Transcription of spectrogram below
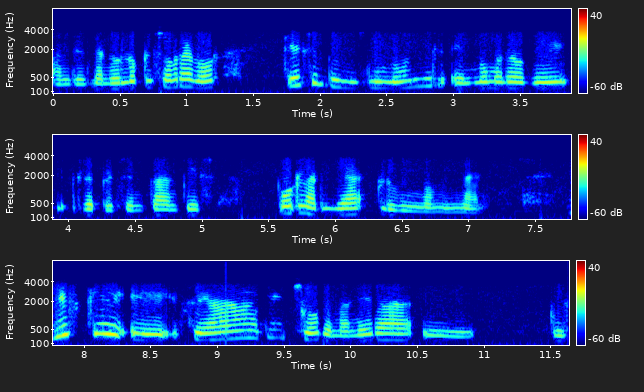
Andrés Manuel López Obrador, que es el de disminuir el número de representantes por la vía plurinominal. Y es que eh, se ha dicho de manera eh, pues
